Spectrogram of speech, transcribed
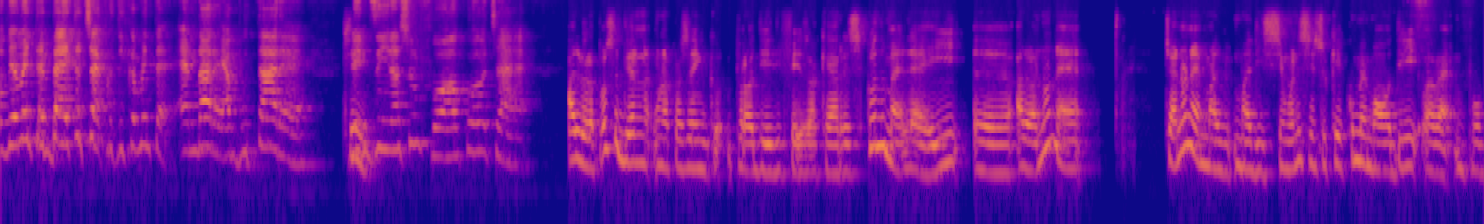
ovviamente Beth, cioè praticamente è andare a buttare sì. benzina sul fuoco, cioè Allora, posso dire una cosa in, però di difesa a Carrie? Secondo me lei, eh, allora, non è, cioè non è mal, malissimo, nel senso che come modi, vabbè, un po',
